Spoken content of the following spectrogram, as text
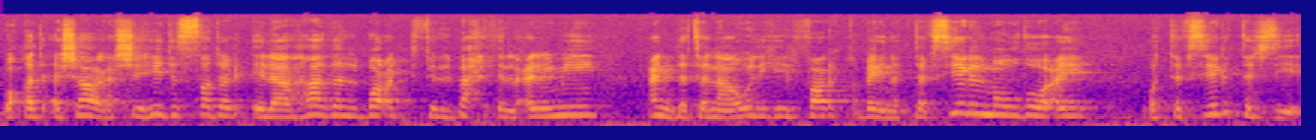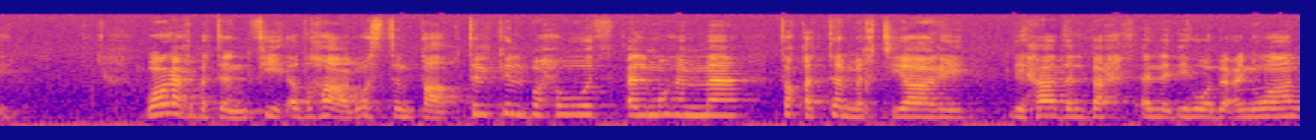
وقد أشار الشهيد الصدر إلى هذا البعد في البحث العلمي عند تناوله الفرق بين التفسير الموضوعي والتفسير التجزئي ورغبة في إظهار واستنطاق تلك البحوث المهمة فقد تم اختياري لهذا البحث الذي هو بعنوان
